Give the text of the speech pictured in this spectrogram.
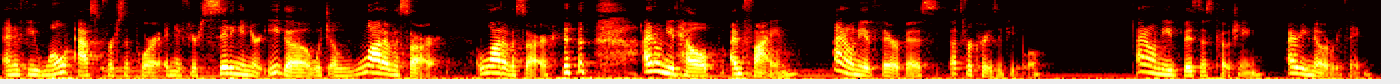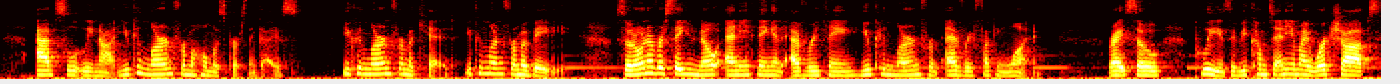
And if you won't ask for support and if you're sitting in your ego, which a lot of us are, a lot of us are, I don't need help. I'm fine. I don't need a therapist. That's for crazy people. I don't need business coaching. I already know everything. Absolutely not. You can learn from a homeless person, guys. You can learn from a kid. You can learn from a baby. So don't ever say you know anything and everything. You can learn from every fucking one, right? So please, if you come to any of my workshops,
